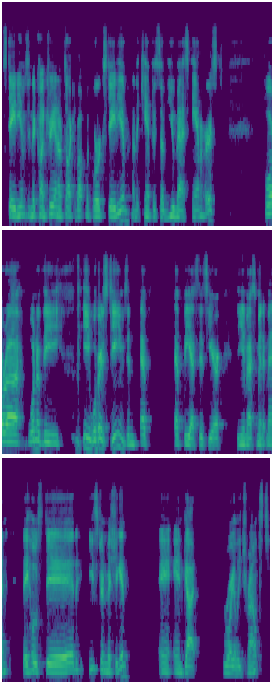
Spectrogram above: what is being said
stadiums in the country, and I'm talking about McGuirk Stadium on the campus of UMass Amherst. For uh, one of the the worst teams in F, FBS this year, the UMass Minutemen, they hosted Eastern Michigan and, and got royally trounced.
